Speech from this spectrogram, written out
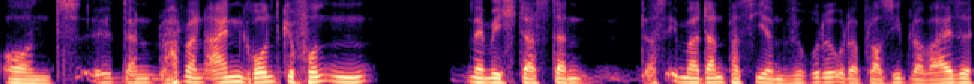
Und äh, dann hat man einen Grund gefunden, nämlich, dass dann das immer dann passieren würde oder plausiblerweise,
